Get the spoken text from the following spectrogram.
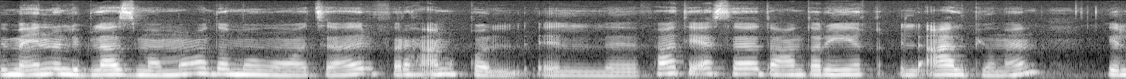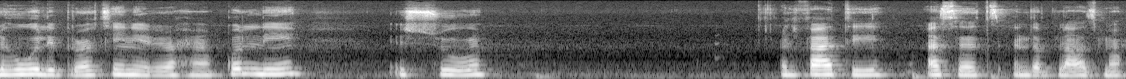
بما إنه البلازما معظمه water فراح أنقل ال fatty acid عن طريق الالبيومين اللي هو البروتين اللي راح ينقل لي الشو؟ ال fatty acids in the plasma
